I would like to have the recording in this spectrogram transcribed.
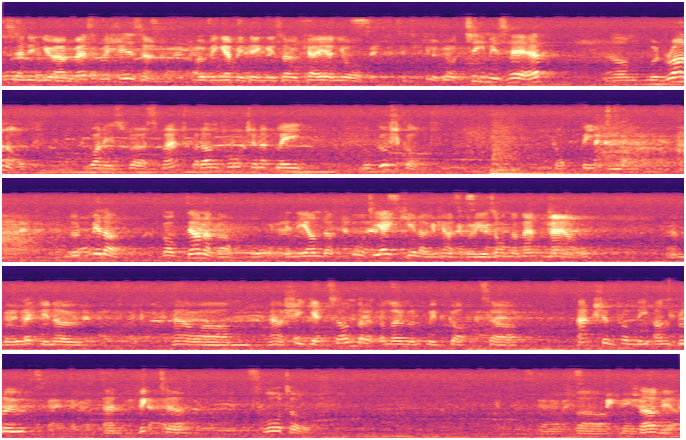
Sending you our best wishes and hoping everything is okay and your your team is here. Um, Mudranov won his first match, but unfortunately Mogushkov got beaten. Ludmila Bogdanova in the under 48 kilo category is on the mat now, and we'll let you know how um, how she gets on. But at the moment, we've got uh, action from the unblue and Victor Scvortov of uh, Moldavia.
